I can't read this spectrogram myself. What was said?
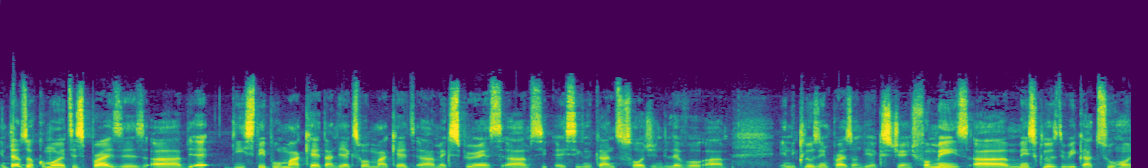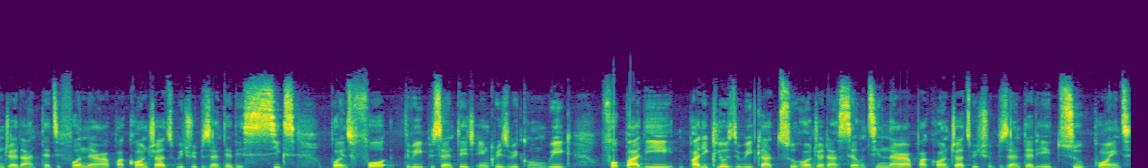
in terms of commodities prices, uh, the, the, staple market and the export market um, experienced um, a significant surge in the level in the closing price on the exchange. For maize, uh, maize closed the week at 234 naira per contract, which represented a 6.43 percentage increase week on week. For paddy, paddy closed the week at 217 naira per contract, which represented a 2 point,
